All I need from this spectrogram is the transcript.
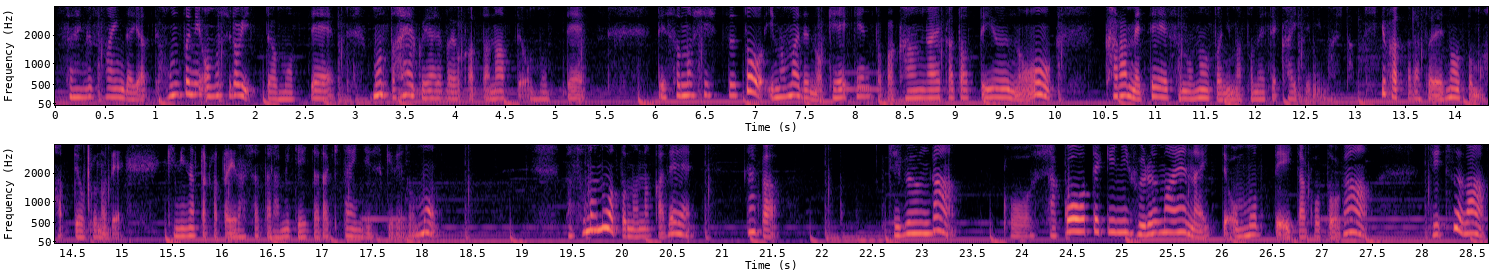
ストレングスファインダーやって本当に面白いって思ってもっと早くやればよかったなって思ってでその資質と今までの経験とか考え方っていうのを絡めてそのノートにまとめて書いてみました。よかったらそれノートも貼っておくので気になった方いらっしゃったら見ていただきたいんですけれども、まあ、そのノートの中でなんか自分がこう社交的に振る舞えないって思っていたことが実は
